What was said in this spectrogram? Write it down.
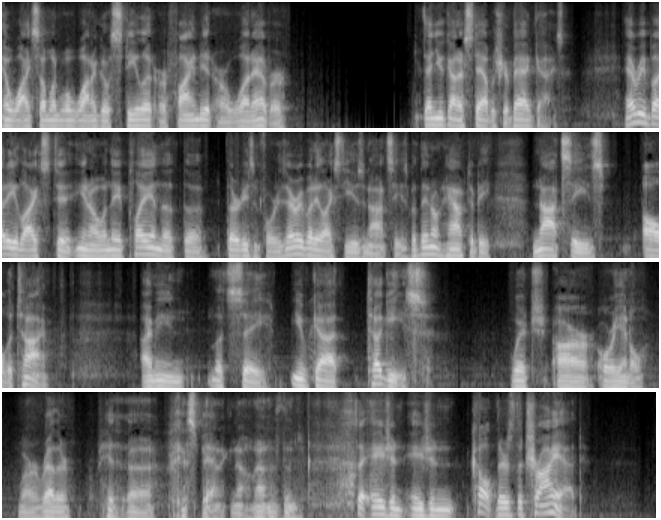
and why someone will want to go steal it or find it or whatever, then you got to establish your bad guys. Everybody likes to, you know, when they play in the, the 30s and 40s, everybody likes to use Nazis, but they don't have to be Nazis all the time. I mean, let's see, you've got Thuggees, which are Oriental, or rather uh, Hispanic. No, not the, it's an Asian Asian cult. There's the triad.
